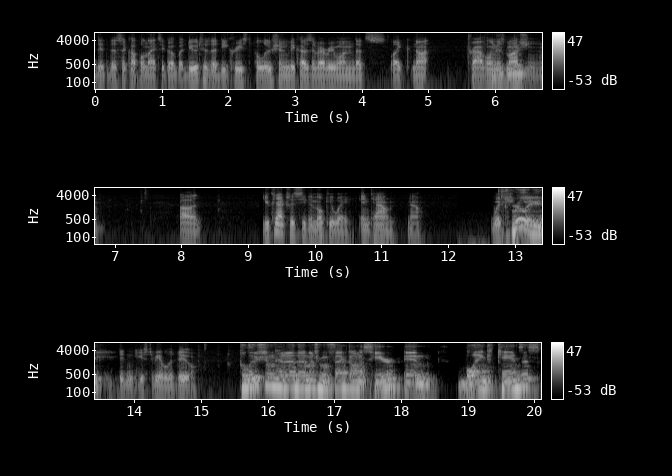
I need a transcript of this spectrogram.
did this a couple nights ago, but due to the decreased pollution because of everyone that's like not traveling as Mhm. much, and uh, you can actually see the Milky Way in town now, which Really? didn't used to be able to do. Pollution had had that much of an effect on us here in blank Kansas.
